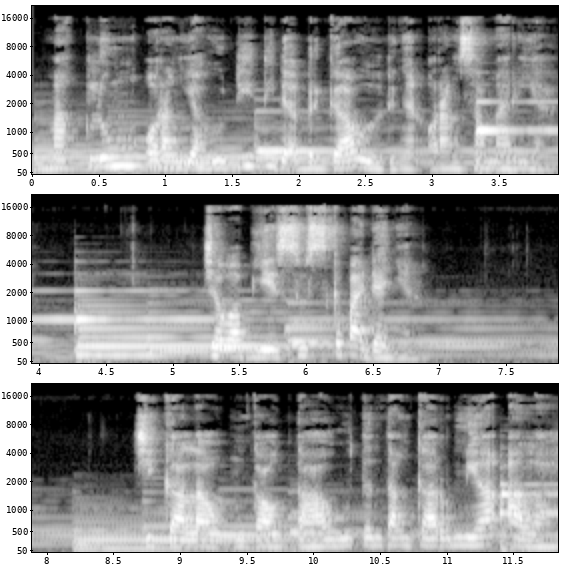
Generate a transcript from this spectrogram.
Maklum orang Yahudi tidak bergaul dengan orang Samaria. Jawab Yesus kepadanya, Jikalau engkau tahu tentang karunia Allah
